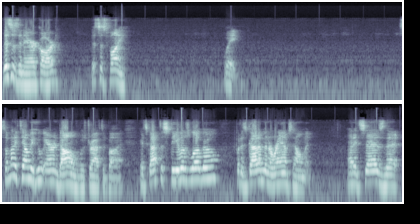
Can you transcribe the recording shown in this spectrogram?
this is an error card. This is funny. Wait. Somebody tell me who Aaron Donald was drafted by. It's got the Steelers logo, but it's got him in a Rams helmet. And it says that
